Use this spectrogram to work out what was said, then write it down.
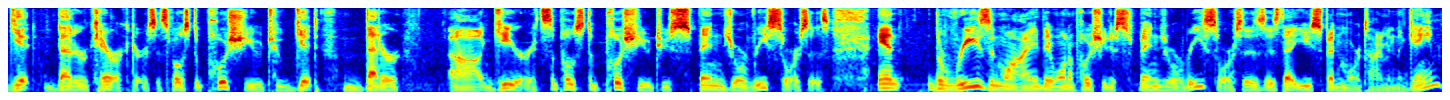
get better characters. It's supposed to push you to get better uh, gear. It's supposed to push you to spend your resources. And the reason why they want to push you to spend your resources is that you spend more time in the game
